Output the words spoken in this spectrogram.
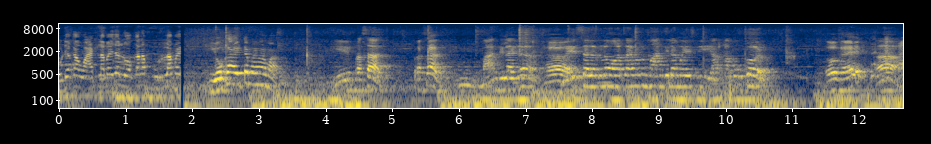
उद्या का वाटला पाहिजे लोकांना पुरला पाहिजे. योगा आयटम आहे मामा. हे प्रसाद. प्रसाद. मान दिलाय ना? हा. महेशचं लग्न व्हायचं आहे म्हणून मान दिला महेशनी. आता बोकड. हो काय हा.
